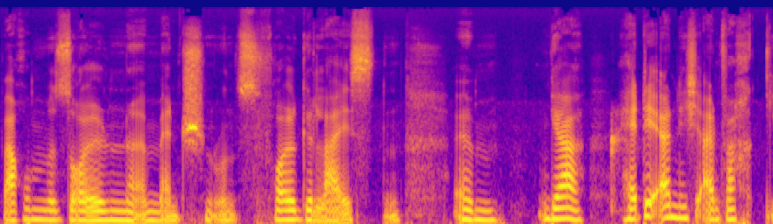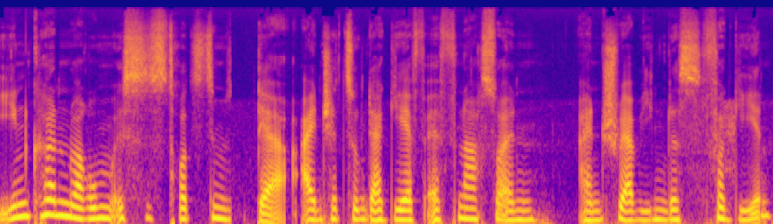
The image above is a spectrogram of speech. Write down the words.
warum sollen Menschen uns Folge leisten. Ähm, ja, hätte er nicht einfach gehen können? Warum ist es trotzdem der Einschätzung der GFF nach so ein, ein schwerwiegendes Vergehen?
